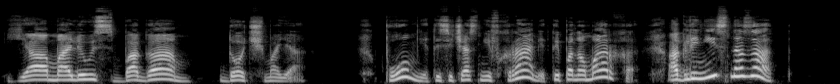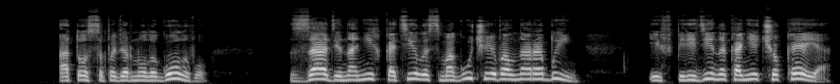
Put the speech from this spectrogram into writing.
Я молюсь богам, дочь моя. Помни, ты сейчас не в храме, ты паномарха. Оглянись назад. Атоса повернула голову. Сзади на них катилась могучая волна рабынь, и впереди на коне Чокея.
